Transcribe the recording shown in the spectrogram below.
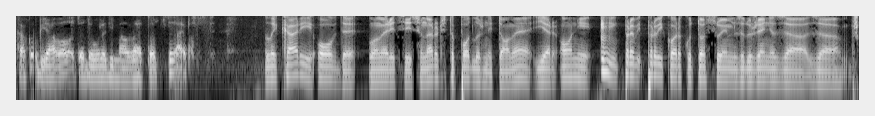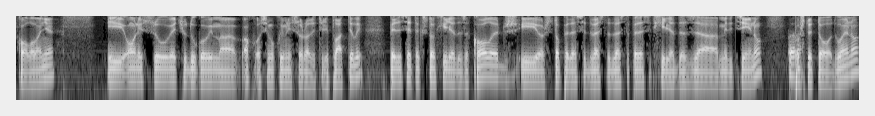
kako bi ja volao to da uradim, ali eto, zajebao se. Lekari ovde u Americi su naročito podložni tome, jer oni, prvi, prvi korak u to su im zaduženja za, za školovanje, i oni su već u dugovima, ako osim ako im nisu roditelji platili, 50 100 hiljada za college i još 150, 200, 250 hiljada za medicinu, pa. pošto je to odvojeno.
